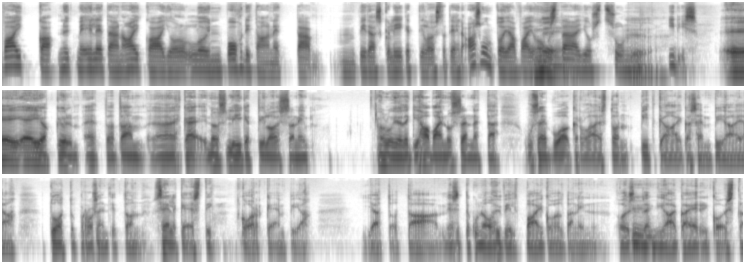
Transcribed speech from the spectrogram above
Vaikka nyt me eletään aikaa, jolloin pohditaan, että pitäisikö liiketiloista tehdä asuntoja vai onko niin. tämä just sun kyllä. idis? Ei, ei ole kyllä. Et tota, ehkä noissa liiketiloissa niin ollut jotenkin havainnut sen, että usein vuokralaiset on pitkäaikaisempia ja tuottoprosentit on selkeästi korkeampia. Ja, tota, ja sitten kun ne on hyviltä paikoilta, niin olisi mm. jotenkin aika erikoista,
